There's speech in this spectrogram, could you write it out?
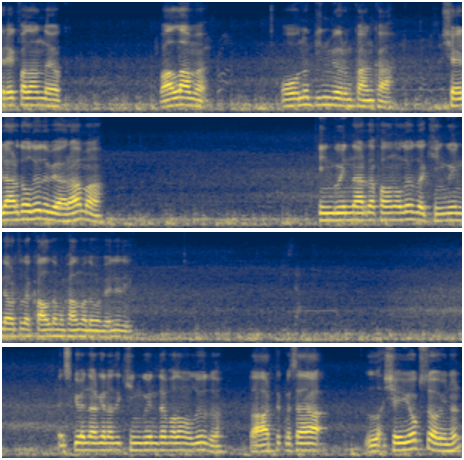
Crack falan da yok. Vallahi mı? Onu bilmiyorum kanka. Şeylerde oluyordu bir ara ama. Kinguin'lerde falan oluyordu da Kinguin de ortada kaldı mı kalmadı mı belli değil. Eski oyunlar genelde Kinguin'de falan oluyordu. Daha artık mesela la- şey yoksa oyunun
